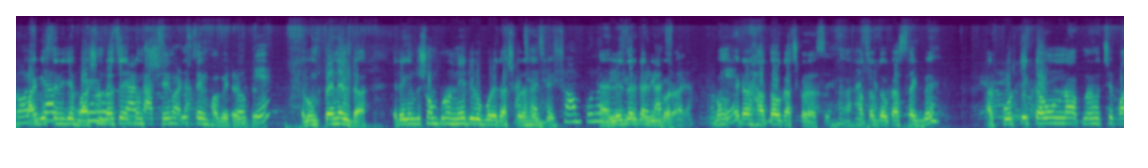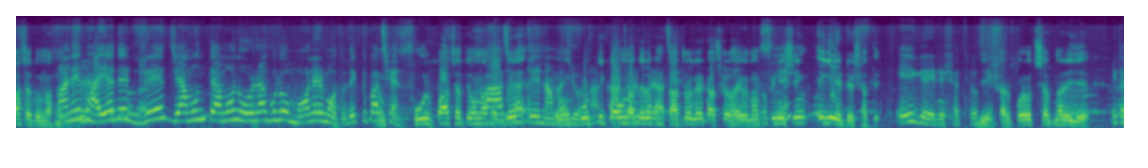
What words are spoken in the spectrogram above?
গলাটা পাকিস্তানি যে ভার্সনটা আছে একদম সেম টু সেম হবে এটার ভিতরে। এবং প্যানেলটা এটা কিন্তু সম্পূর্ণ নেটের উপরে কাজ করা আচ্ছা, থাকবে। আচ্ছা, সম্পূর্ণ হ্যাঁ লেজার উপরে কাটিং করা। এবং এটার হাতাও কাজ করা আছে হ্যাঁ হাতাতেও কাজ থাকবে। আর প্রত্যেকটা ওড়না আপনার হচ্ছে পাঁচ হাত ওড়না মানে ভাইয়াদের ড্রেস যেমন তেমন ওড়নাগুলো মনের মতো দেখতে পাচ্ছেন? ফুল পাঁচ হাতে ওড়না থাকবে এবং প্রত্যেকটা ওড়নাতে এরকম কাটওয়ার্কের কাজ করা থাকবে একদম ফিনিশিং এগেটের সাথে। এই গ্রেডের সাথে জি ওকে তারপর হচ্ছে আপনার এই যে এটা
